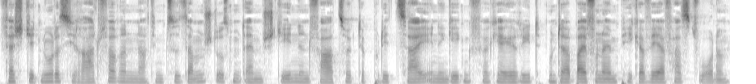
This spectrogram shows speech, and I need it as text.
Fest steht nur, dass die Radfahrerin nach dem Zusammenstoß mit einem stehenden Fahrzeug der Polizei in den Gegenverkehr geriet und dabei von einem Pkw erfasst wurde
